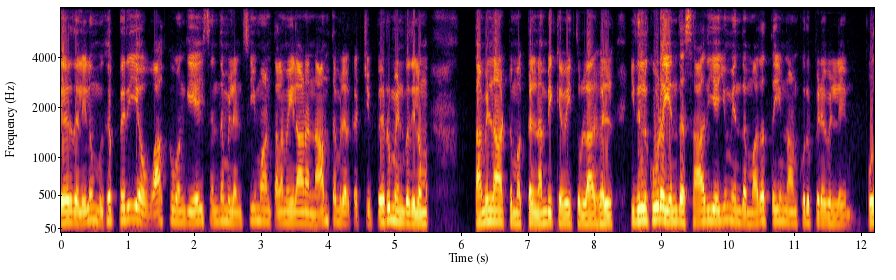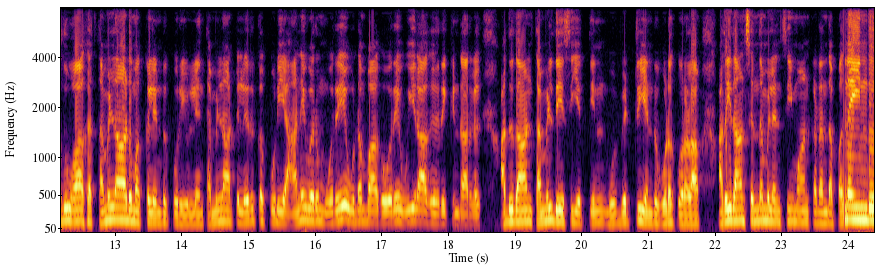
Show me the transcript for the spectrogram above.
தேர்தலிலும் மிகப்பெரிய வாக்கு வங்கியை செந்தமிழன் சீமான் தலைமையிலான நாம் தமிழர் கட்சி பெறும் என்பதிலும் தமிழ்நாட்டு மக்கள் நம்பிக்கை வைத்துள்ளார்கள். இதில் கூட எந்த சாதியையும் எந்த மதத்தையும் நான் குறிப்பிடவில்லை. பொதுவாக தமிழ்நாடு மக்கள் என்று கூறியுள்ளேன். தமிழ்நாட்டில் இருக்கக்கூடிய அனைவரும் ஒரே உடம்பாக ஒரே உயிராக இருக்கின்றார்கள். அதுதான் தமிழ் தேசியத்தின் வெற்றி என்று கூட கூறலாம். அதை தான் செந்தமிழன் சீமான் கடந்த பதினைந்து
